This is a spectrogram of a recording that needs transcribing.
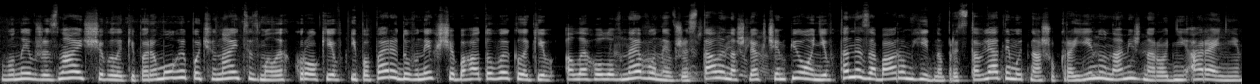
Вони вже знають, що великі перемоги починаються з малих кроків. І попереду в них ще багато викликів. Але головне, вони вже стали на шлях чемпіонів та незабаром гідно представлятимуть нашу країну на міжнародній арені.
